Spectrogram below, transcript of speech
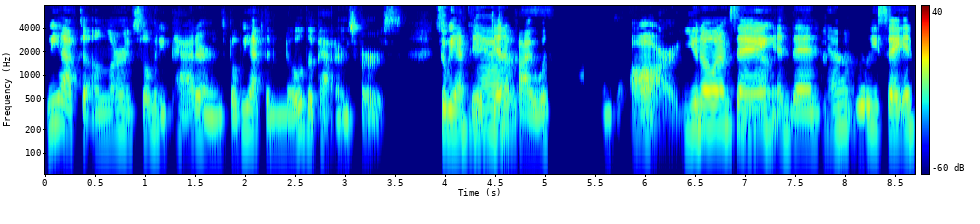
we have to unlearn so many patterns but we have to know the patterns first. So we have to yes. identify what are you know what i'm saying? And then really say and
